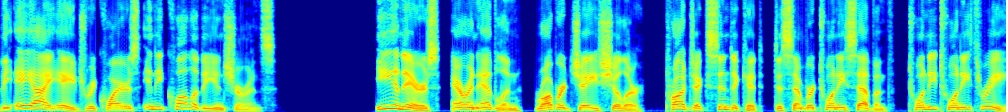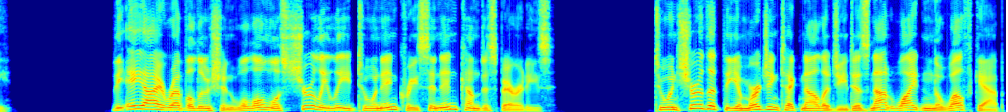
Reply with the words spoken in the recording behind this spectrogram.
the AI age requires inequality insurance. Ian Ayres, Aaron Edlin, Robert J. Shiller, Project Syndicate, December 27, 2023. The AI revolution will almost surely lead to an increase in income disparities. To ensure that the emerging technology does not widen the wealth gap,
